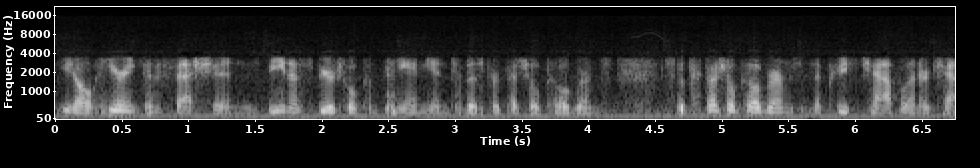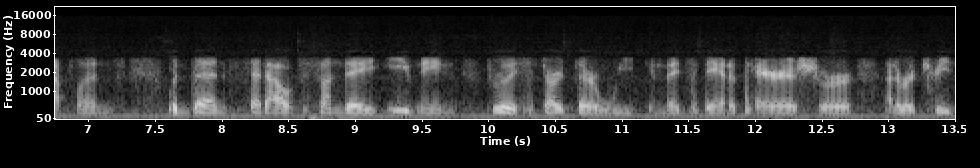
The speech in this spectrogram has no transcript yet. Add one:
you know, hearing confessions, being a spiritual companion to those perpetual pilgrims. So the perpetual pilgrims and the priest chaplain or chaplains would then set out Sunday evening to really start their week, and they'd stay at a parish or at a retreat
